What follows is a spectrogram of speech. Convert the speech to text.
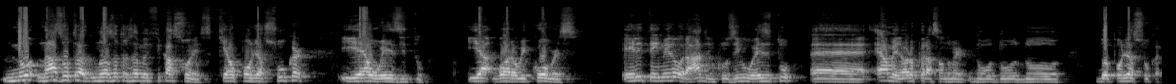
no, nas, outras, nas outras ramificações, que é o pão de açúcar e é o êxito, e agora o e-commerce, ele tem melhorado, inclusive o êxito é, é a melhor operação do, do, do, do, do pão de açúcar.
